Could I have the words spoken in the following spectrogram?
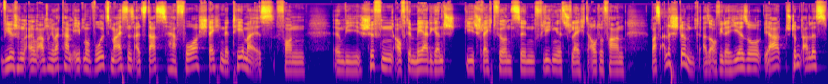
wie wir schon am Anfang gesagt haben, eben obwohl es meistens als das hervorstechende Thema ist von irgendwie Schiffen auf dem Meer, die ganz die schlecht für uns sind, Fliegen ist schlecht, Autofahren, was alles stimmt. Also auch wieder hier so, ja, stimmt alles,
